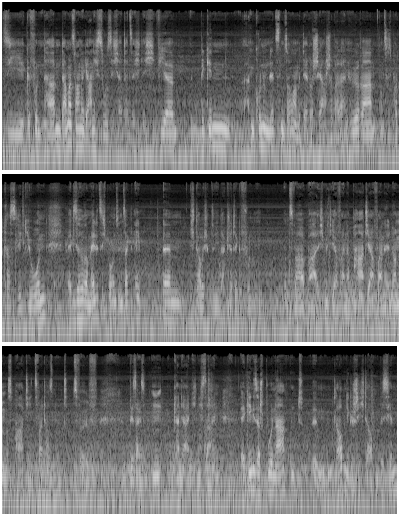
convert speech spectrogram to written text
sie gefunden haben. Damals waren wir gar nicht so sicher tatsächlich. Wir beginnen im Grunde im letzten Sommer mit der Recherche, weil ein Hörer unseres Podcasts Legion, äh, dieser Hörer meldet sich bei uns und sagt, ey, ähm, ich glaube, ich habe Daniela Klette gefunden. Und zwar war ich mit ihr auf einer Party, auf einer Anonymous Party 2012. Wir sagen so, hm, kann ja eigentlich nicht sein. Wir gehen dieser Spur nach und ähm, glauben die Geschichte auch ein bisschen,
